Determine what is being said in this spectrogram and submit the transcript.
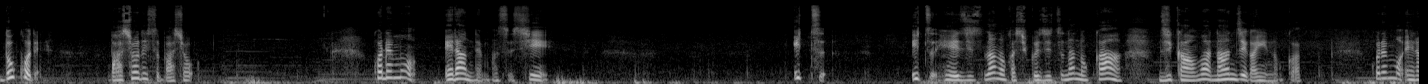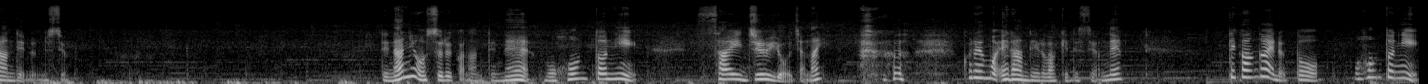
どこで場所です場所。これも選んでますしいついつ平日なのか祝日なのか時間は何時がいいのかこれも選んでるんですよ。で何をするかなんてねもう本当に最重要じゃない？これも選んでいるわけですよね。って考えるともう本当に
